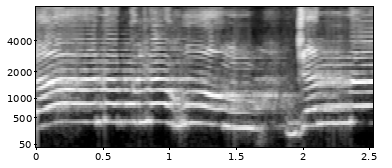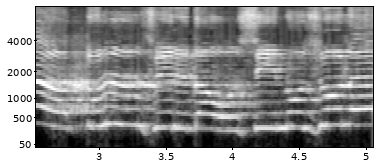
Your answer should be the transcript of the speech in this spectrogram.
কানত লাহুম জান্নাতুল ফিরদাউসি নুজুলা,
